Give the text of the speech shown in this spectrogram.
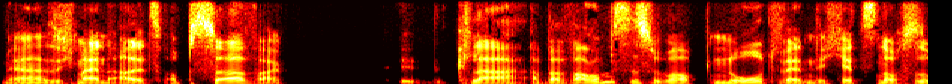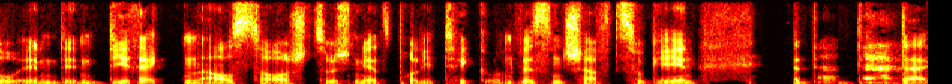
Ja, also ich meine, als Observer klar, aber warum ist es überhaupt notwendig, jetzt noch so in den direkten Austausch zwischen jetzt Politik und Wissenschaft zu gehen? Äh, da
